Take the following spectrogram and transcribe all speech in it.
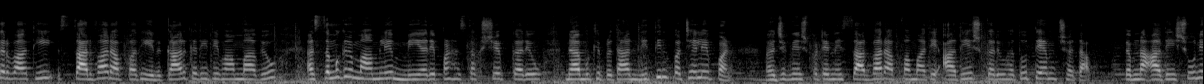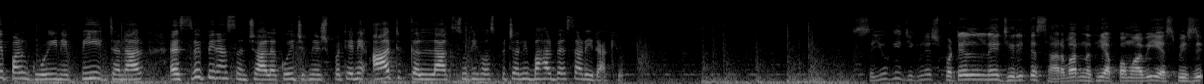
કરવાથી સારવાર આપવાથી ઇનકાર કરી દેવામાં આવ્યો. આ સમગ્ર મામલે મેયરે પણ હસ્તક્ષેપ કર્યો. નાયબ મુખ્યપ્રધાન નીતિન પટેલે પણ અ, જિગ્નેશ પટેલને સારવાર આપવા માટે આદેશ કર્યો હતો તેમ છતાં તેમના આદેશોને પણ ઘોળીને પી જનાર એસવીપીના સંચાલકોએ જિગ્નેશ પટેલને આઠ કલાક સુધી હોસ્પિટલની બહાર બેસાડી રાખ્યો. સહયોગી જિગ્નેશ પટેલને જે રીતે સારવાર નથી આપવામાં આવી એસપી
